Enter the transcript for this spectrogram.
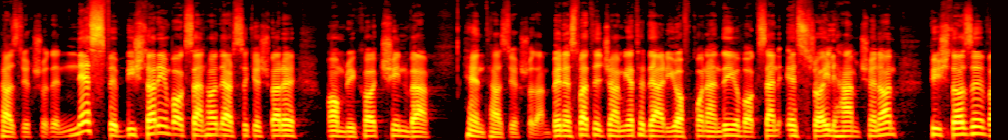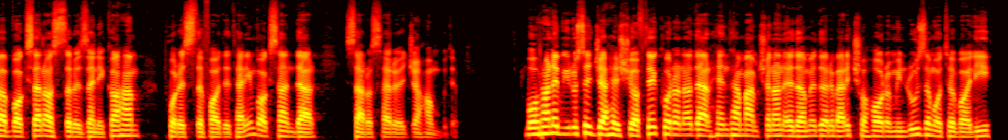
تزریق شده. نصف بیشتر این واکسن ها در سه کشور آمریکا چین و هند تزریق شدند به نسبت جمعیت دریافت کننده واکسن اسرائیل همچنان پیشتازه و واکسن آسترازنیکا هم پر استفاده ترین واکسن در سراسر جهان بوده. بحران ویروس جهش یافته کرونا در هند هم همچنان ادامه داره برای چهارمین روز متوالی.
